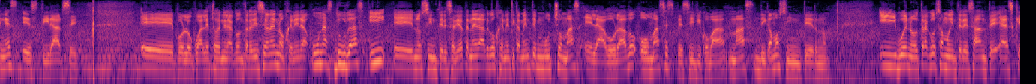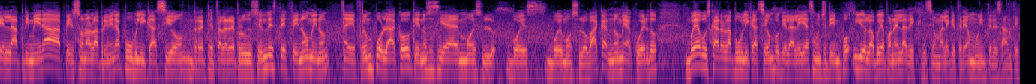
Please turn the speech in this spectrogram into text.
es estirarse. Eh, por lo cual esto genera contradicciones, nos genera unas dudas y eh, nos interesaría tener algo genéticamente mucho más elaborado o más específico, más digamos interno. Y bueno, otra cosa muy interesante es que la primera persona o la primera publicación respecto a la reproducción de este fenómeno eh, fue un polaco que no sé si es bohemoslovaca, no me acuerdo. Voy a buscar la publicación porque la leí hace mucho tiempo y os la voy a poner en la descripción, ¿vale? Que estaría muy interesante.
